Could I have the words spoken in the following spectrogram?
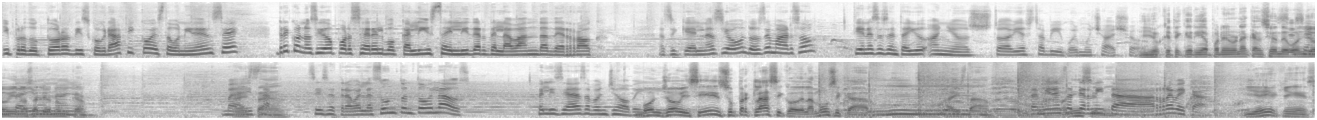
y productor discográfico estadounidense, reconocido por ser el vocalista y líder de la banda de rock. Así que él nació un 2 de marzo Tiene 61 años, todavía está vivo el muchacho. Y yo que te quería poner una canción de Bon Jovi y no salió 61 nunca. Ahí está. está. Sí, se traba el asunto en todos lados. Felicidades a Bon Jovi. Bon Jovi, sí, súper clásico de la música. Ahí está. También está tiernita Rebeca. ¿Y ella quién es?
